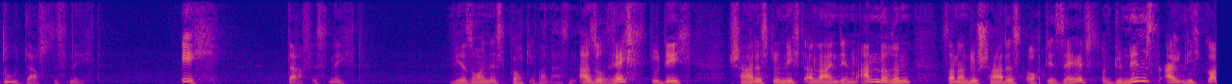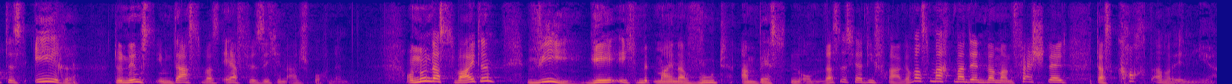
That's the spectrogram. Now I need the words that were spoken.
du darfst es nicht. Ich darf es nicht. Wir sollen es Gott überlassen. Also rächst du dich, schadest du nicht allein dem anderen, sondern du schadest auch dir selbst und du nimmst eigentlich Gottes Ehre. Du nimmst ihm das, was er für sich in Anspruch nimmt. Und nun das Zweite, wie gehe ich mit meiner Wut am besten um? Das ist ja die Frage. Was macht man denn, wenn man feststellt, das kocht aber in mir?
